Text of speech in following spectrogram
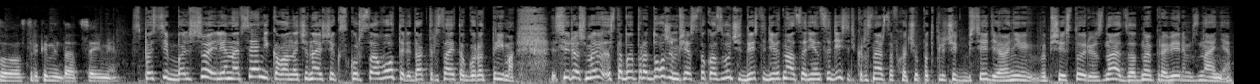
а, с рекомендациями. Спасибо большое. Елена Овсянникова, начинающий экскурсовод, редактор сайта «Город Прима». Сереж, мы с тобой продолжим. Сейчас только озвучить 219 11 10. Красноярцев хочу подключить к беседе. Они вообще историю знают, заодно и проверим знания.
